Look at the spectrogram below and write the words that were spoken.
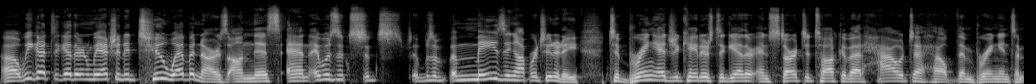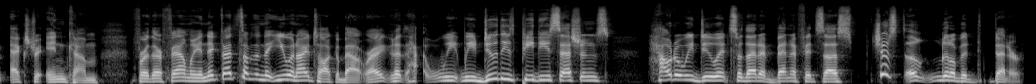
uh, we got together and we actually did two webinars on this, and it was it was an amazing opportunity to bring educators together and start to talk about how to help them bring in some extra income for their family. And Nick, that's something that you and I talk about, right? We we do these PD sessions. How do we do it so that it benefits us just a little bit better?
